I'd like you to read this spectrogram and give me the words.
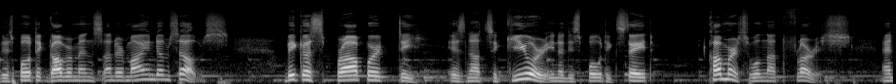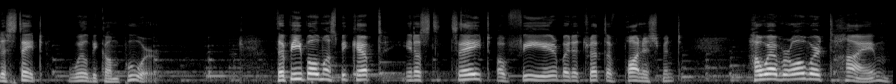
despotic governments undermine themselves. Because property is not secure in a despotic state, commerce will not flourish, and the state will become poor. The people must be kept in a state of fear by the threat of punishment. However, over time,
